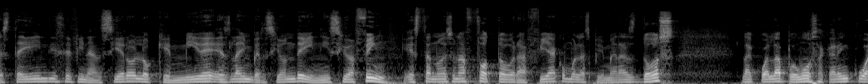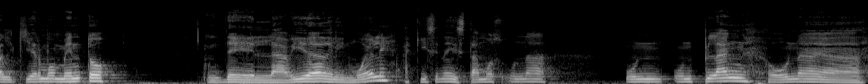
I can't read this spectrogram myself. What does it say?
este índice financiero lo que mide es la inversión de inicio a fin. Esta no es una fotografía como las primeras dos, la cual la podemos sacar en cualquier momento de la vida del inmueble. Aquí sí necesitamos una, un, plan o una,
